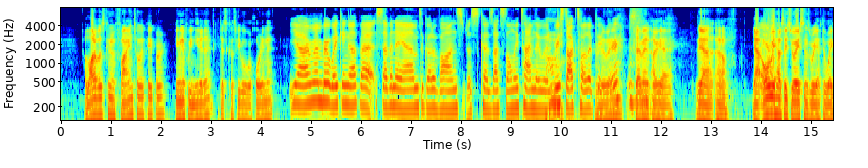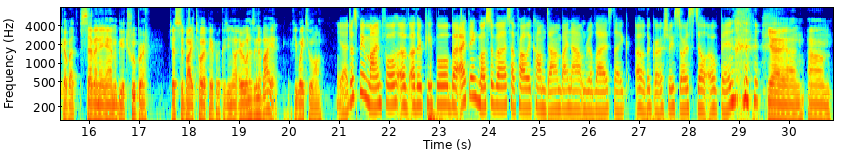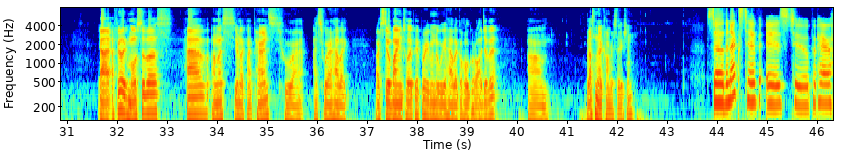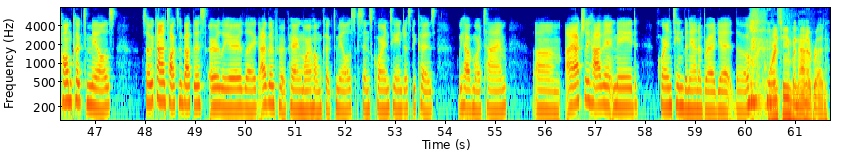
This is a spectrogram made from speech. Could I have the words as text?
a lot of us couldn't find toilet paper even if we needed it, just because people were hoarding it. Yeah, I remember waking up at 7 a.m. to go to Vons just because that's the only time they would restock toilet paper. Really? 7? Okay. Yeah, um, yeah, or we have situations where you have to wake up at 7 a.m. and be a trooper just to buy toilet paper because you know everyone is going to buy it if you wait too long. Yeah, just be mindful of other people. But I think most of us have probably calmed down by now and realized, like, oh, the grocery store is still open. yeah, yeah. And, um, Yeah, I feel like most of us have, unless you're like my parents, who are I swear have like are still buying toilet paper even though we have like a whole garage of it. Um, but that's another conversation. So the next tip is to prepare home cooked meals. So we kind of talked about this earlier. Like I've been preparing more home cooked meals since quarantine just because we have more time. Um, I actually haven't made quarantine banana bread yet though. quarantine banana bread.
